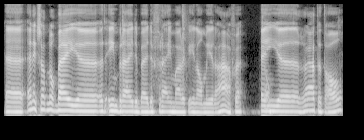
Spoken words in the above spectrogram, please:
Eh, en ik zat nog bij eh, het inbreiden bij de Vrijmarkt in Almere Haven. En je raadt het al.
